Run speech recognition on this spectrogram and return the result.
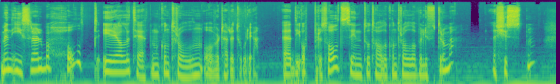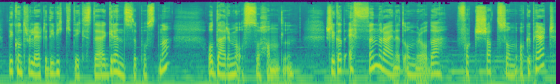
Men Israel beholdt i realiteten kontrollen over territoriet. Eh, de opprettholdt sin totale kontroll over luftrommet, eh, kysten, de kontrollerte de viktigste grensepostene, og dermed også handelen. Slik at FN regnet området fortsatt som okkupert,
